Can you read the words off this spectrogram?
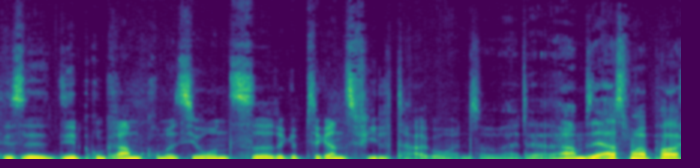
diese die Programmkommissions, äh, da gibt es ja ganz viele Tagungen und so weiter. Da haben sie erstmal ein paar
